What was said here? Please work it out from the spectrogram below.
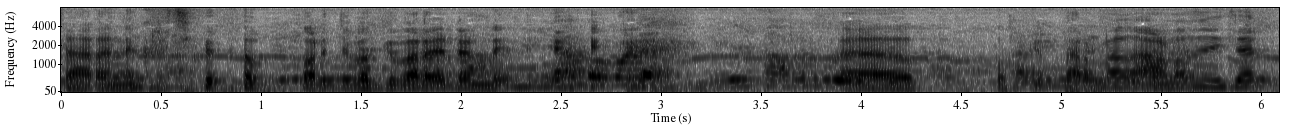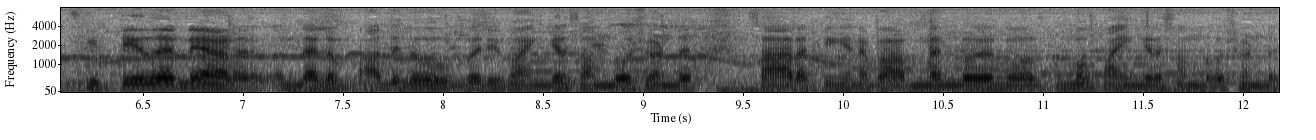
സാറിനെ കുറിച്ച് കുറച്ച് കുറച്ച് പൊക്കി പറഞ്ഞിട്ടുണ്ട്. പൊക്കി പറഞ്ഞതാണോ എന്ന് ചോദിച്ചാൽ കിട്ടിയത് തന്നെയാണ്. എന്തായാലും അതിലുപരി ഭയങ്കര സന്തോഷമുണ്ട്. സാറൊക്കെ ഇങ്ങനെ പറഞ്ഞല്ലോ എന്ന് ഓർക്കുമ്പോൾ ഭയങ്കര സന്തോഷമുണ്ട്.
